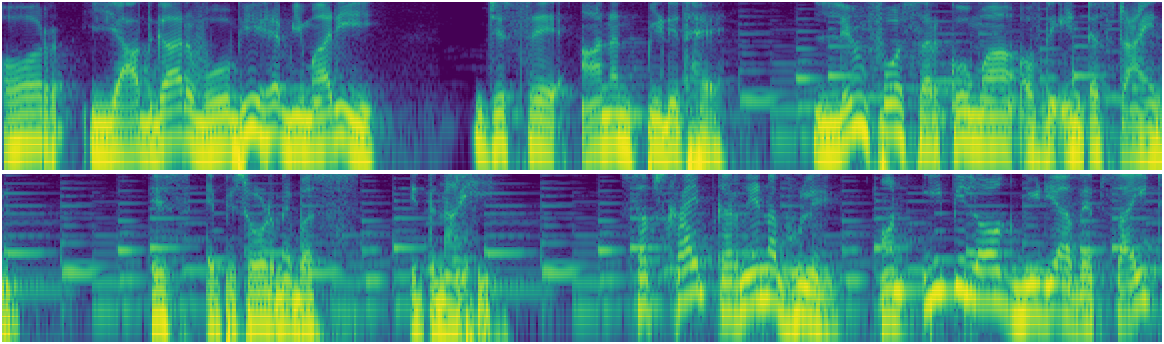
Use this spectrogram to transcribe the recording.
और यादगार वो भी है बीमारी जिससे आनंद पीड़ित है। लिम्फोसर्कोमा ऑफ़ द इंटेस्टाइन इस एपिसोड में बस इतना ही। सब्सक्राइब करने ना भूलें ऑन ईपीलॉग मीडिया वेबसाइट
